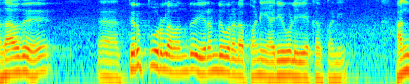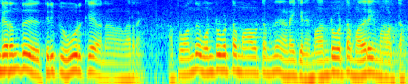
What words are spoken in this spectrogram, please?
அதாவது திருப்பூரில் வந்து இரண்டு வருட பணி அறிவொளி இயக்க பணி. அங்கேருந்து திருப்பி ஊருக்கே நான் வர்றேன். அப்போ வந்து ஒன்றுவட்ட மாவட்டம்னு நினைக்கிறேன். ஒன்றுவட்ட மதுரை மாவட்டம்.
